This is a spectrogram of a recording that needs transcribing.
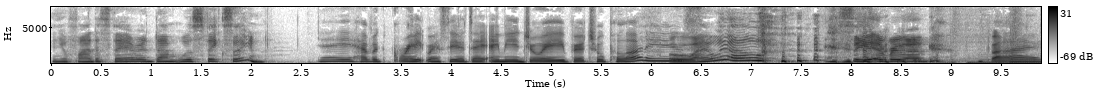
and you'll find us there. And um, we'll speak soon. Yay! Have a great rest of your day, Amy. Enjoy virtual Pilates. Oh, I will. See you, everyone. Bye.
